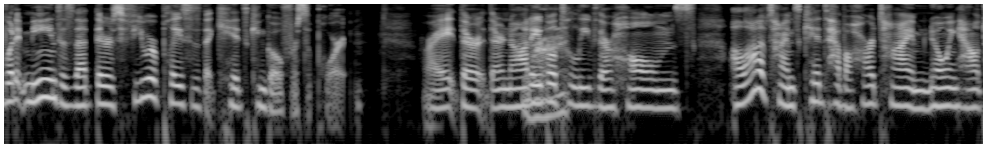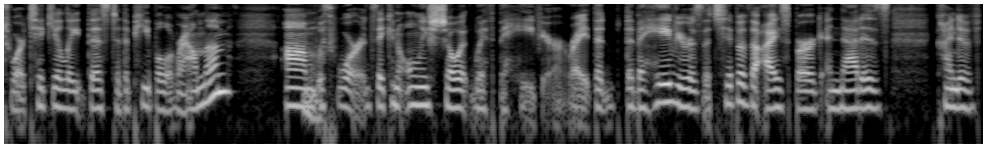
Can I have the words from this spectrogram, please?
what it means is that there's fewer places that kids can go for support right? They're they're not right. able to leave their homes. A lot of times kids have a hard time knowing how to articulate this to the people around them. Um, mm. With words, they can only show it with behavior, right? That the behavior is the tip of the iceberg, and that is kind of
